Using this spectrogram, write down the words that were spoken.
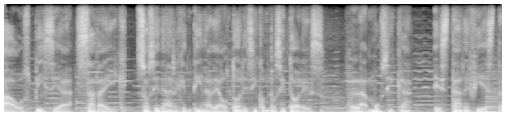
Auspicia Sadaik, Sociedad Argentina de Autores y Compositores. La música está de fiesta.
